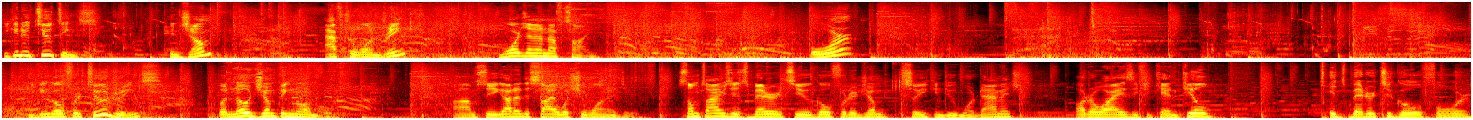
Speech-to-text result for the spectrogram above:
you can do two things. You can jump after one drink, more than enough time. Or you can go for two drinks, but no jumping normal. Um, so you gotta decide what you want to do. Sometimes it's better to go for the jump so you can do more damage. Otherwise, if you can't kill, it's better to go for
